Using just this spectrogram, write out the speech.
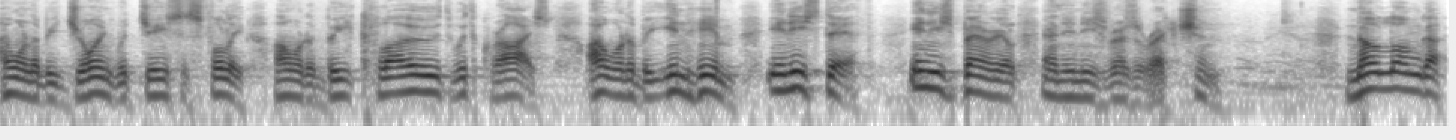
I want to be joined with Jesus fully. I want to be clothed with Christ. I want to be in Him, in His death, in His burial, and in His resurrection. No longer,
